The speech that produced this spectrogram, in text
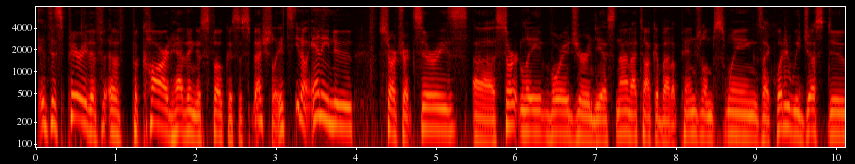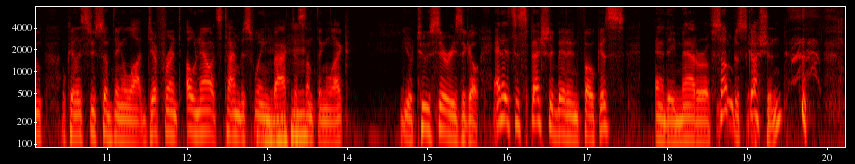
this period of, of Picard having us focus especially. It's you know any new Star Trek series uh, certainly Voyager and DS9 I talk about a pendulum swing it's like what did we just do? Okay let's do something a lot different. Oh now it's time to swing back to something like you know two series ago. And it's especially been in focus and a matter of some discussion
